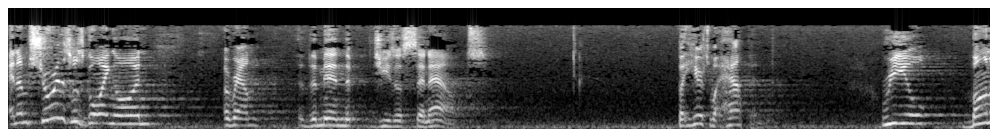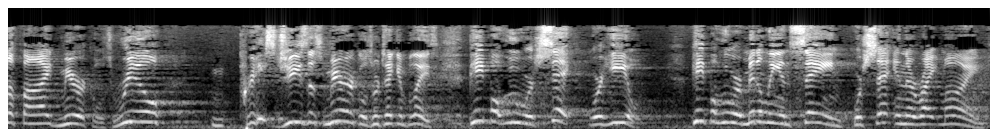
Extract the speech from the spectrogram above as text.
And I'm sure this was going on around the men that Jesus sent out. But here's what happened: real, bona fide miracles, real praise Jesus, miracles were taking place. People who were sick were healed. People who were mentally insane were set in their right mind.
